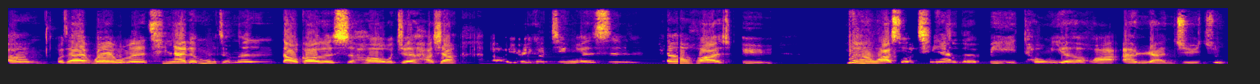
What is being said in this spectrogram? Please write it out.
嗯，我在为我们亲爱的牧者们祷告的时候，我觉得好像呃有一个经文是耶和华与耶和华所亲爱的必同耶和华安然居住。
